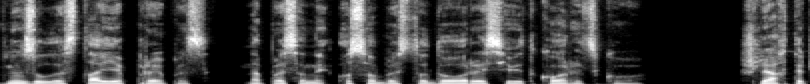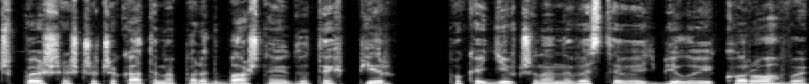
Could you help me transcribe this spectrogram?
Внизу листа є припис, написаний особисто до Орисі від Корицького. Шляхтич пише, що чекатиме перед башнею до тих пір, поки дівчина не виставить білої корогви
